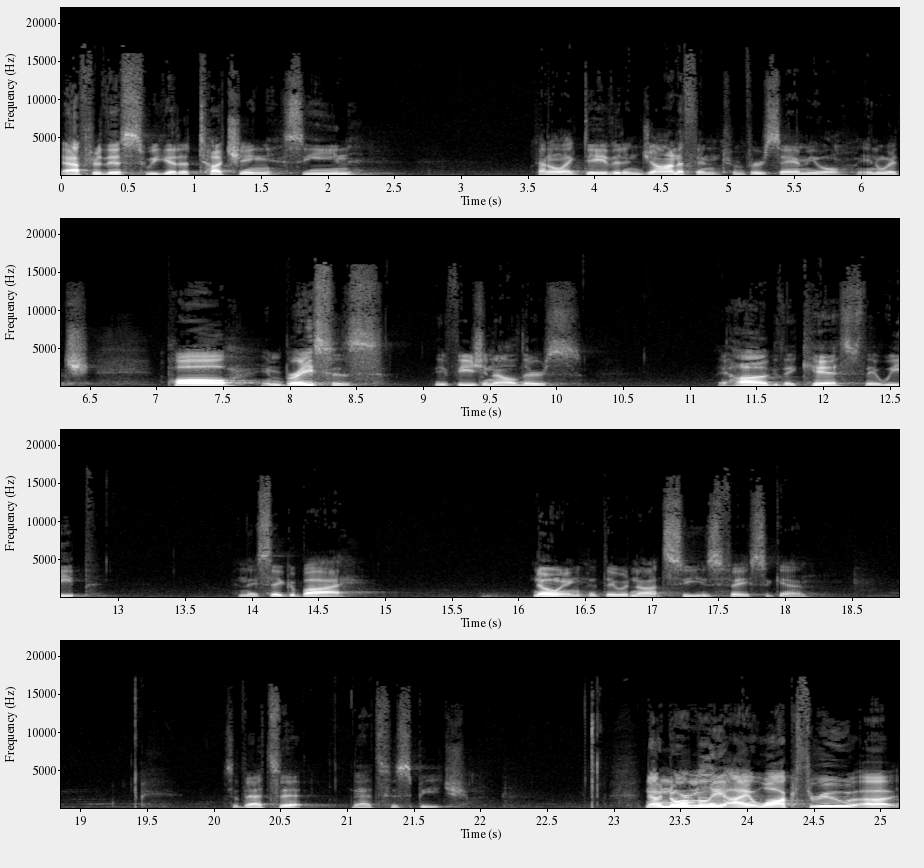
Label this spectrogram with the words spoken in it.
After this, we get a touching scene, kind of like David and Jonathan from 1 Samuel, in which Paul embraces the Ephesian elders. They hug, they kiss, they weep, and they say goodbye, knowing that they would not see his face again. So that's it. That's his speech. Now, normally I walk through uh,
